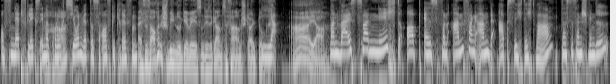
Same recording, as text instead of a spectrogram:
auf Netflix in der Aha. Produktion wird das aufgegriffen. Es ist auch ein Schwindel gewesen, diese ganze Veranstaltung. Ja. Ah ja. Man weiß zwar nicht, ob es von Anfang an beabsichtigt war, dass das ein Schwindel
